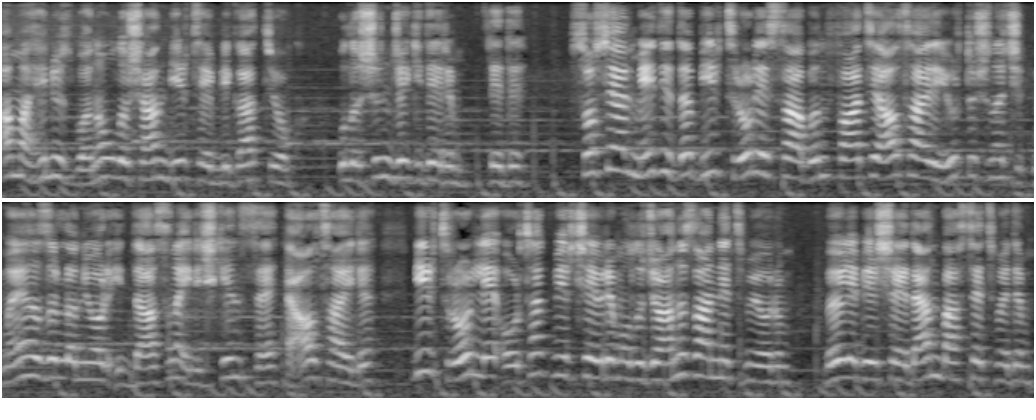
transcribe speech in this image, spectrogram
ama henüz bana ulaşan bir tebligat yok. Ulaşınca giderim, dedi. Sosyal medyada bir troll hesabın Fatih Altaylı yurt dışına çıkmaya hazırlanıyor iddiasına ilişkinse Altaylı, bir trolle ortak bir çevrem olacağını zannetmiyorum. Böyle bir şeyden bahsetmedim.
